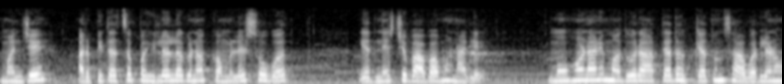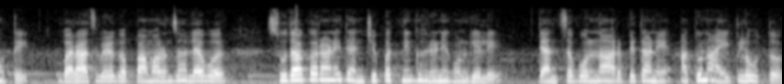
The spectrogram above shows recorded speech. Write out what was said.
म्हणजे अर्पिताचं पहिलं लग्न कमलेशसोबत यज्ञेशचे बाबा म्हणाले. मोहन आणि मधुरा त्या धक्क्यातून सावरले नव्हते. बराच वेळ गप्पा मारून झाल्यावर सुधाकर आणि त्यांची पत्नी घरी निघून गेले. त्यांचं बोलणं अर्पिताने आतून ऐकलं होतं.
